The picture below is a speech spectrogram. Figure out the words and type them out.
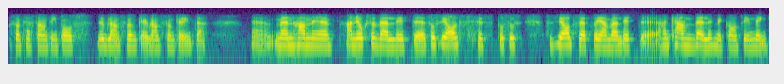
Han testar någonting på oss. Ibland funkar ibland funkar det inte. Eh, men han är, han är också väldigt eh, socialt, på so, socialt sätt så är han väldigt, eh, han kan väldigt mycket om simning.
